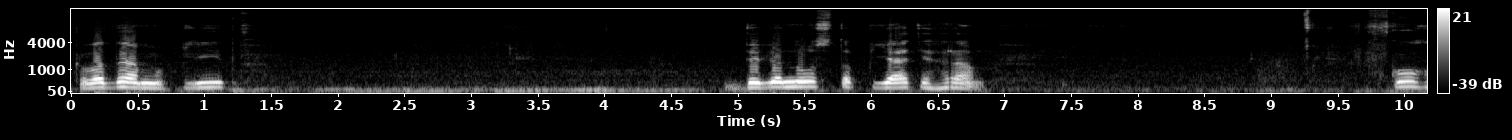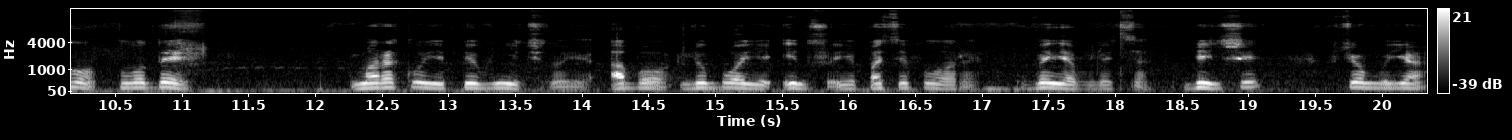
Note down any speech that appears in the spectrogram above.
Кладемо плід. 95 грам. В кого плоди маракуї північної або любої іншої пасіфлори виявляться більші, в чому я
